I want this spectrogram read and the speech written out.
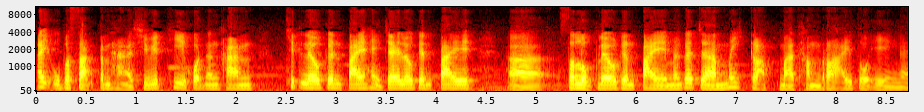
ไอ้อุปสรรคปัญหาชีวิตที่คนอังคารคิดเร็วเกินไปหายใจเร็วเกินไปสรุปเร็วเกินไป มันก็จะไม่กลับมาทำร้ายตัวเองไง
